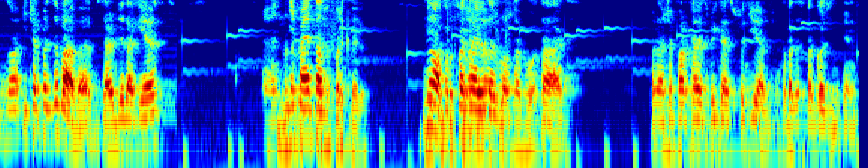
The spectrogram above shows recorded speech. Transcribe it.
no, i czerpać zabawę. W Zeldzie tak jest. E, No nie nawet w pamiętam. samym Far Cry'u. No, w Far Cry'u też można było, tak. Pamiętam, że Far Cry 3 spędziłem chyba ze 100 godzin, więc...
